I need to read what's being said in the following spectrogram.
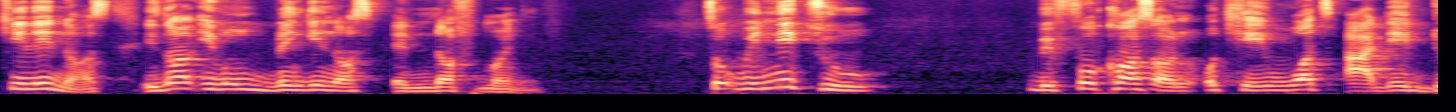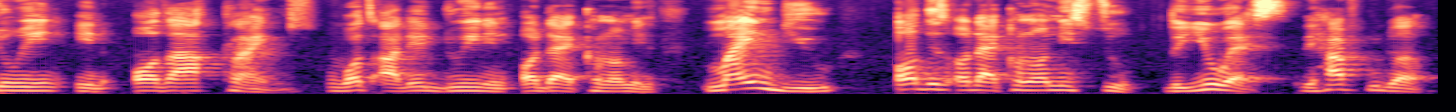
killing us, is not even bringing us enough money. So, we need to be focused on okay, what are they doing in other climes? What are they doing in other economies? Mind you, all these other economies too, the US, they have crude oil.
